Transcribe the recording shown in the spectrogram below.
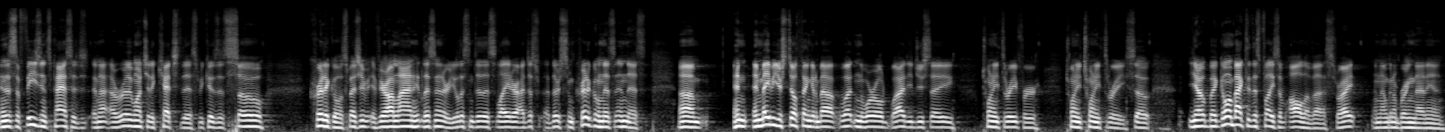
And this Ephesians passage, and I, I really want you to catch this because it's so critical, especially if you're online listening or you listen to this later. I just there's some criticalness in this, um, and and maybe you're still thinking about what in the world? Why did you say 23 for 2023? So you know, but going back to this place of all of us, right? And I'm going to bring that in.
